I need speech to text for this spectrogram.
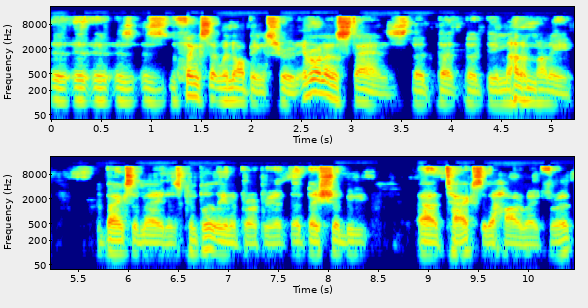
is, is, is thinks that we're not being screwed. Everyone understands that that, that the amount of money the banks have made is completely inappropriate. That they should be uh, taxed at a high rate for it,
